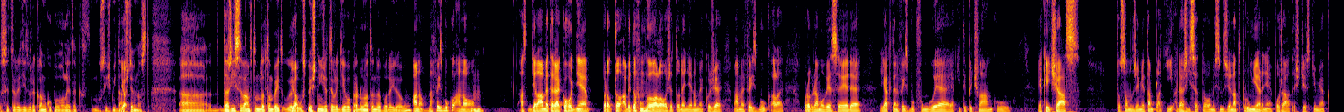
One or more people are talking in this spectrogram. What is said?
si ty lidi tu reklamu kupovali, tak musíš mít návštěvnost. A daří se vám v tomhle tom být jako jo. úspěšný, že ty lidi opravdu na ten web odejdou? Ano, na Facebooku ano. Mm-hmm. A děláme teda jako hodně pro to, aby to fungovalo, že to není jenom jako, že máme Facebook, ale programově se jede, jak ten Facebook funguje, jaký typy článků, jaký čas. To samozřejmě tam platí a daří se to. Myslím si, že nadprůměrně pořád ještě s tím, jak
